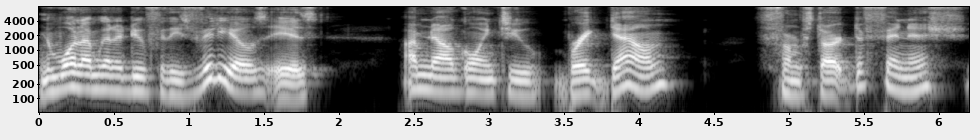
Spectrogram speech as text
And what I'm going to do for these videos is I'm now going to break down from start to finish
